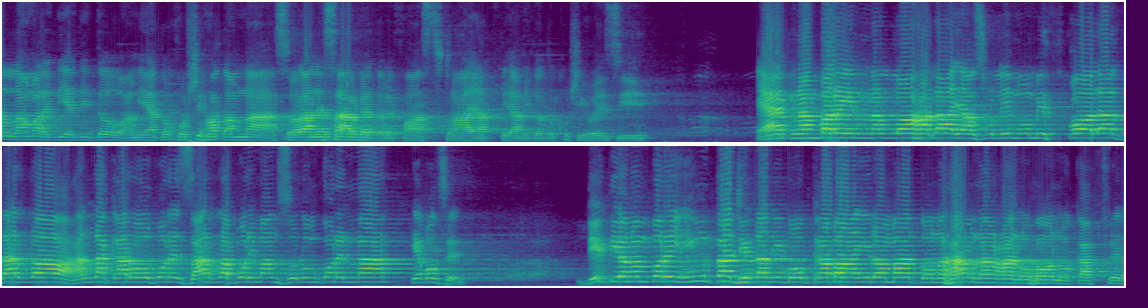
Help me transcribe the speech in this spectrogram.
আল্লাহ আমারে দিয়ে দিত, আমি এত খুশি হতাম না। সূরা নিসার ভেতরে পাঁচটা আয়াত আমি যত খুশি হয়েছি। এক নম্বরে, ইন্নাল্লাহ লা ইয়াজলিমু মিসকালা যাররা। আল্লাহ কারও উপরে যাররা পরিমাণ জুলুম করেন না। কে বলছেন? দ্বিতীয় নম্বরে হিংতা ইনতা জিতানিব কাবাইর মা তুনহাউনা আনহু নুকাফির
